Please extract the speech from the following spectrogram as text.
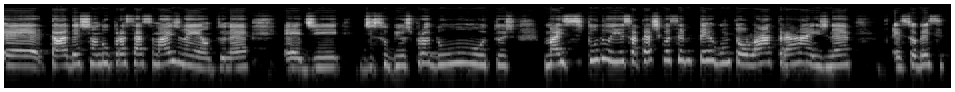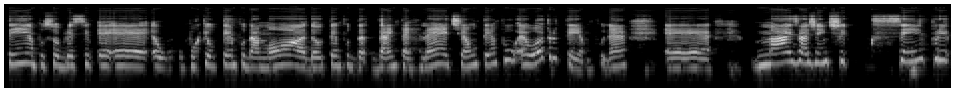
é, tá deixando o processo mais lento, né? É, de, de subir os produtos, mas tudo isso, até acho que você me perguntou lá atrás, né? É sobre esse tempo, sobre esse. É, é, é porque o tempo da moda, o tempo da, da, internet é um tempo, é outro tempo, né? É, mas a gente sempre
